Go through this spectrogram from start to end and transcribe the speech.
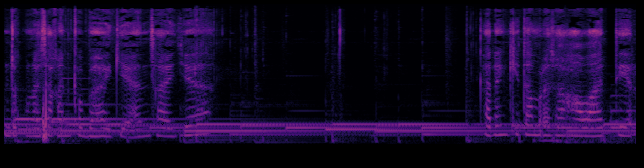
untuk merasakan kebahagiaan saja, kadang kita merasa khawatir.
